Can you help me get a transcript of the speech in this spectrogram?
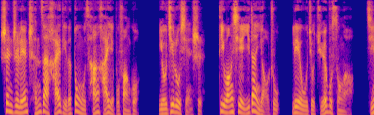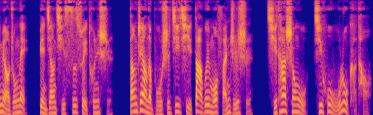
甚至连沉在海底的动物残骸也不放过。有记录显示，帝王蟹一旦咬住猎物，就绝不松螯，几秒钟内便将其撕碎吞食。当这样的捕食机器大规模繁殖时，其他生物几乎无路可逃。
